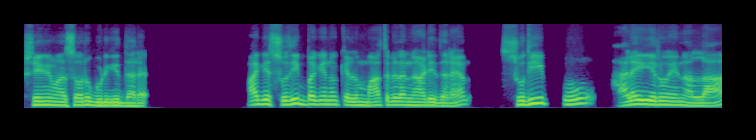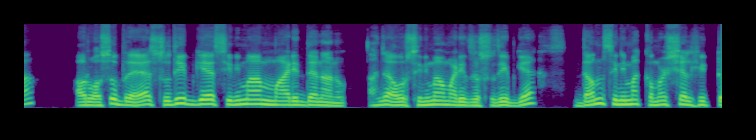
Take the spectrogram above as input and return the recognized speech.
ಶ್ರೀನಿವಾಸ್ ಅವರು ಗುಡುಗಿದ್ದಾರೆ. ಹಾಗೆ ಸುದೀಪ್ ಬಗ್ಗೆನೂ ಕೆಲವು ಮಾತುಗಳನ್ನ ಆಡಿದ್ದಾರೆ ಸುದೀಪ್ ಹಳೆ ಹೀರೋಯಿನ್ ಅಲ್ಲ ಅವ್ರು ಹೊಸಬ್ರೆ, ಸುದೀಪ್ಗೆ ಸಿನಿಮಾ ಮಾಡಿದ್ದೆ ನಾನು. ಅಂದ್ರೆ ಅವ್ರು ಸಿನಿಮಾ ಮಾಡಿದ್ರು ಸುದೀಪ್ಗೆ. Dum cinema commercial hit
